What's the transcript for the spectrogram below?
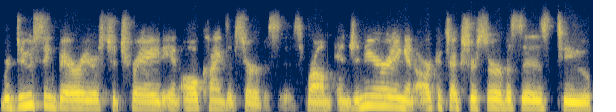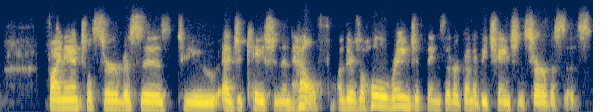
reducing barriers to trade in all kinds of services, from engineering and architecture services to financial services to education and health. Uh, there's a whole range of things that are going to be changed in services.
